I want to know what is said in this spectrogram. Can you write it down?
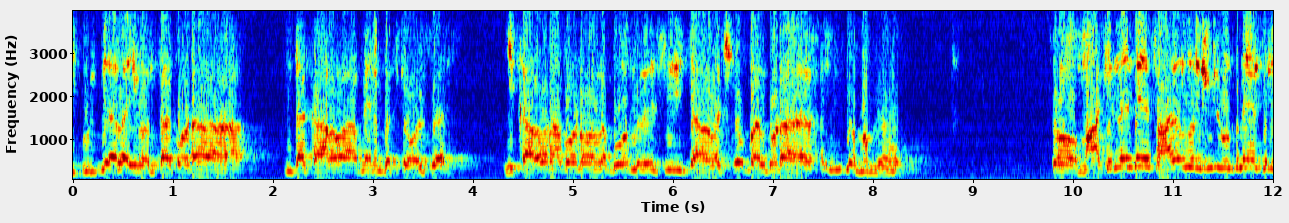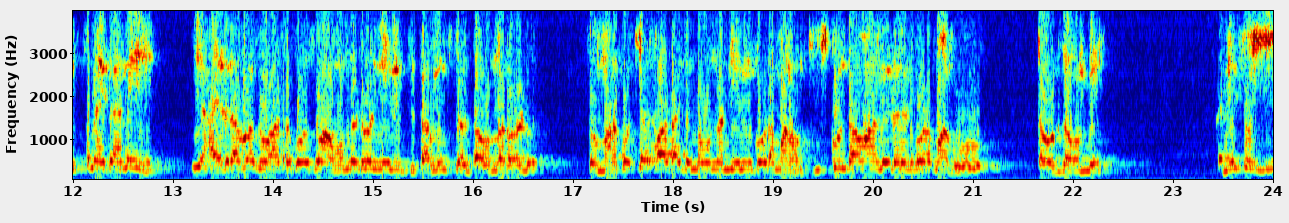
ఈ గురిజాల ఇవంతా కూడా ఇంత కాలువ మేము బతికేవాళ్ళు సార్. ఈ కాలువ రాబోవడం వల్ల బోర్లు వేసి చాలా లక్ష రూపాయలు కూడా ఇంటి ఉన్నాం మేము. సో మాకేంటంటే సాగర్లో నీళ్ళు ఉంటున్నాయని తెలుస్తున్నాయి కానీ ఈ హైదరాబాద్ వాటర్ కోసం ఉన్నటువంటి నీళ్ళు తరలించుకెళ్తా ఉన్నారు వాళ్ళు. సో మనకు వచ్చే వాటా కింద ఉన్న నీళ్ళని కూడా మనం తీసుకుంటామా లేదనేది కూడా మాకు డౌట్గా ఉంది. కనీసం ఈ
